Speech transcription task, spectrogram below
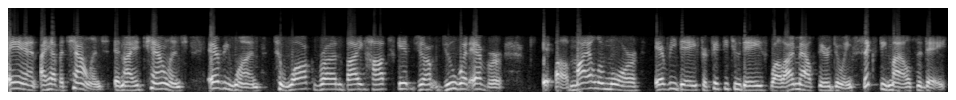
And I have a challenge, and I challenge everyone to walk, run, bike, hop, skip, jump, do whatever, a mile or more every day for 52 days while I'm out there doing 60 miles a day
